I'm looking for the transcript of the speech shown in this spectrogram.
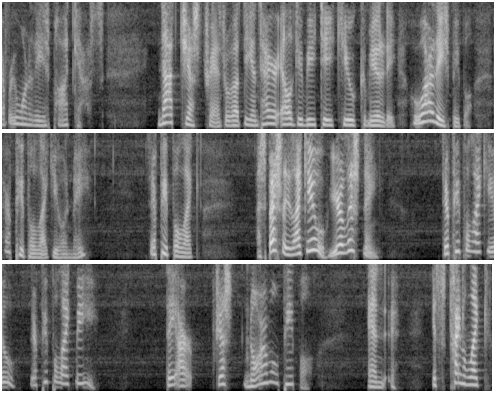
every one of these podcasts. Not just trans, but the entire LGBTQ community. Who are these people? They're people like you and me. They're people like, especially like you. You're listening. They're people like you. They're people like me. They are just normal people. And it's kind of like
